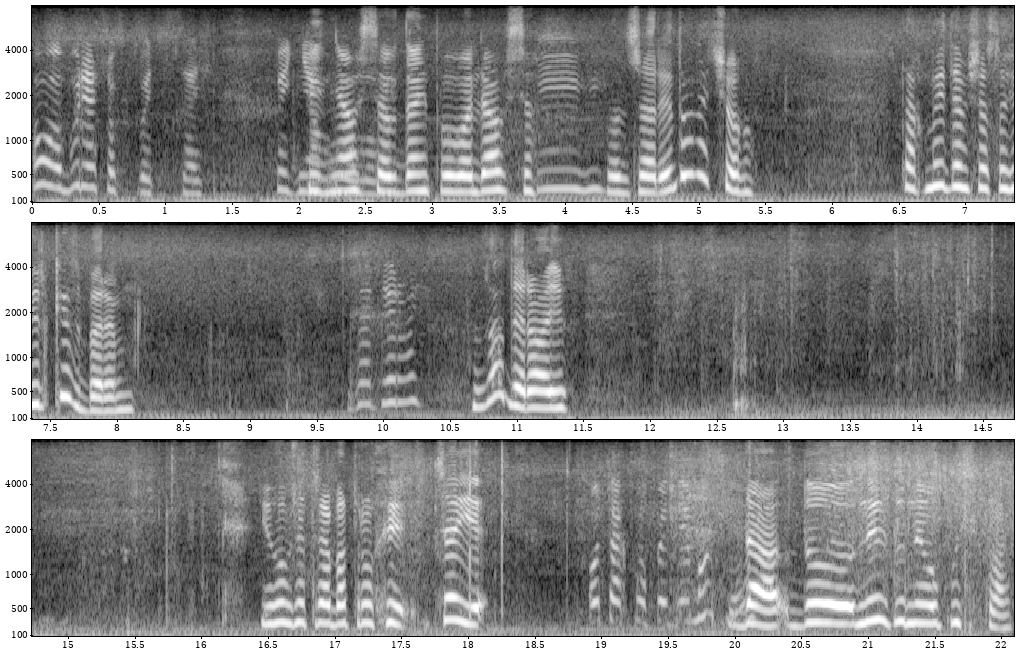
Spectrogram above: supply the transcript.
О, бурячок пить цей. Підняв Піднявся вдень, повалявся. Угу. От жари, ну нічого. Так, ми йдемо зараз огірки зберемо. Задирай. Задираю. Його вже треба трохи це є, Отак попидемати. да, до низу не опускати.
